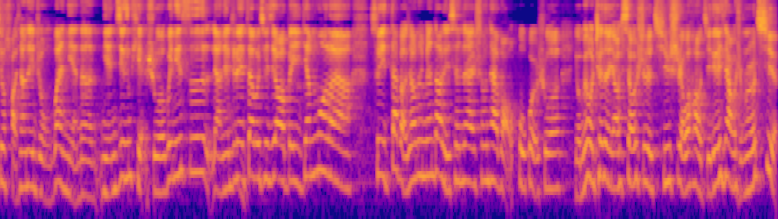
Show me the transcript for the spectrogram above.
就好像那种万年的年经帖说威尼斯两年之内再不去就要被淹没了呀。所以大堡礁那边到底现在生态保护，或者说有没有真的要消失的趋势？我好决定一下我什么时候去。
